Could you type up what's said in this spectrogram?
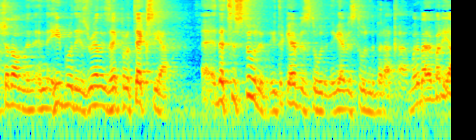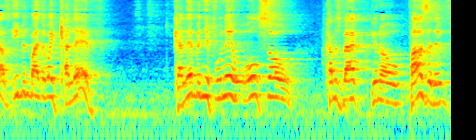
Shalom in, in the Hebrew, the Israelis say protexia. Uh, that's his student. He took care of his student. He gave his student the barakah. What about everybody else? Even by the way, Kalev, Kalev and Yefuneh, who also comes back, you know, positive,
